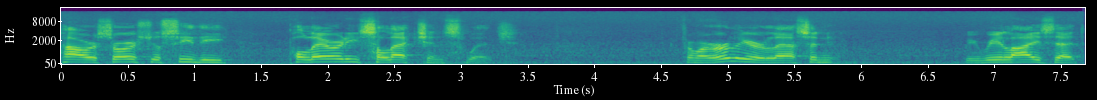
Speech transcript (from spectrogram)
power source, you'll see the polarity selection switch. From our earlier lesson, we realized that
